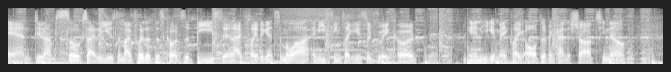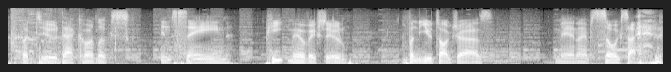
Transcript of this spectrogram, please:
And dude, I'm so excited to use him. I've heard that this card is a beast, and I've played against him a lot, and he seems like he's a great card. And he can make like all different kind of shots, you know. But dude, that card looks insane. Pete Maravich, dude, from the Utah Jazz. Man, I am so excited.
